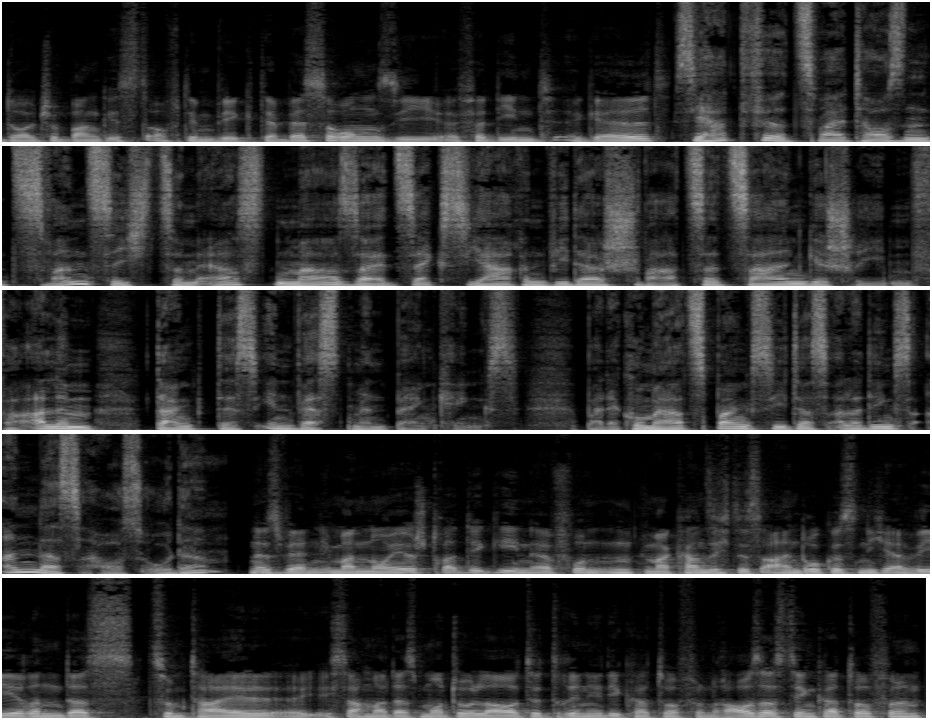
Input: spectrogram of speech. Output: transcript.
Deutsche Bank ist auf dem Weg der Besserung. Sie verdient Geld. Sie hat für 2020 zum ersten Mal seit sechs Jahren wieder schwarze Zahlen geschrieben, vor allem dank des Investmentbankings. Bei der Commerzbank sieht das allerdings anders aus, oder? Es werden immer neue Strategien erfunden. Man kann sich des Eindruckes nicht erwehren, dass zum Teil, ich sag mal, das Motto lautet, drin in die Kartoffeln, raus aus den Kartoffeln.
